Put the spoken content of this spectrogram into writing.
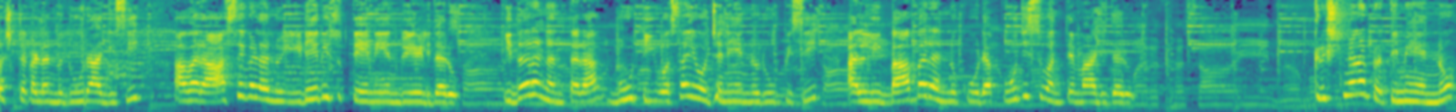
ಕಷ್ಟಗಳನ್ನು ದೂರಾಗಿಸಿ ಅವರ ಆಸೆಗಳನ್ನು ಈಡೇರಿಸುತ್ತೇನೆ ಎಂದು ಹೇಳಿದರು. ಇದರ ನಂತರ ಬೂಟಿ ಹೊಸ ಯೋಜನೆಯನ್ನು ರೂಪಿಸಿ ಅಲ್ಲಿ ಬಾಬರನ್ನು ಕೂಡ ಪೂಜಿಸುವಂತೆ ಮಾಡಿದರು. ಕೃಷ್ಣನ ಪ್ರತಿಮೆಯನ್ನು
